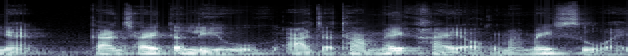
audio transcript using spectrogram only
เนี่ยการใช้ตะหลิวอาจจะทำให้ไข่ออกมาไม่สวย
